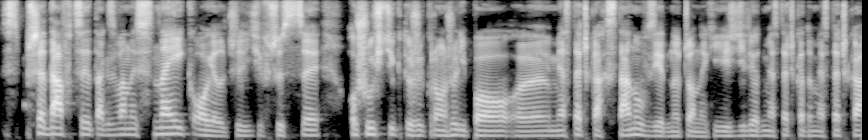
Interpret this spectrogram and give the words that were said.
sprzedawcy tak zwany snake oil, czyli ci wszyscy oszuści, którzy krążyli po e, miasteczkach Stanów Zjednoczonych i jeździli od miasteczka do miasteczka,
